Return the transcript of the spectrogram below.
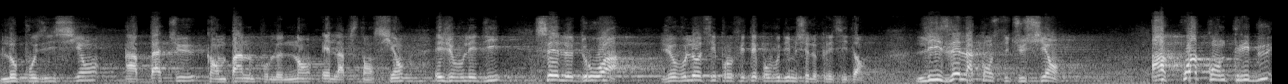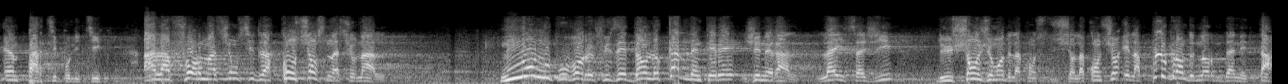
l'opposition a battu campagne pour le non et l'abstention. Et je vous l'ai dit, c'est le droit. Je voulais aussi profiter pour vous dire, Monsieur le Président, lisez la Constitution. À quoi contribue un parti politique? À la formation aussi de la conscience nationale. Nous, nous pouvons refuser dans le cas de l'intérêt général. Là, il s'agit du changement de la Constitution. La Constitution est la plus grande norme d'un État.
